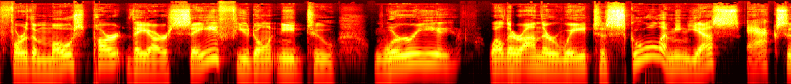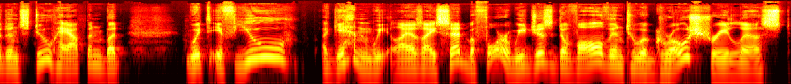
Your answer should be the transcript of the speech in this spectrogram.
for the most part they are safe. You don't need to worry while they're on their way to school. I mean, yes, accidents do happen, but with if you again, we as I said before, we just devolve into a grocery list.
